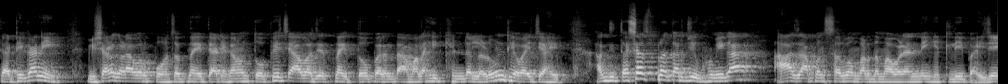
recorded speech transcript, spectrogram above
त्या ठिकाणी विशाळगडावर पोहोचत नाही त्या ठिकाणाहून तोफेचे आवाज येत नाही तोपर्यंत आम्हाला ही खिंड लढवून ठेवायची आहे. अगदी तशाच प्रकारची भूमिका आज आपण सर्व मर्दमावळ्यांनी घेतली पाहिजे.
